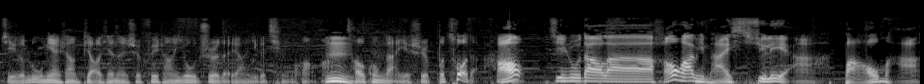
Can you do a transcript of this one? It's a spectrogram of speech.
这个路面上表现的是非常优质的这样一个情况啊。嗯，操控感也是不错的。好，进入到了豪华品牌序列啊，宝马，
